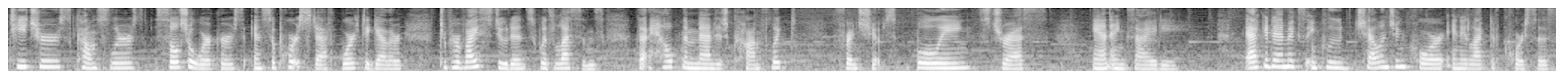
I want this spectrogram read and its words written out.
Teachers, counselors, social workers, and support staff work together to provide students with lessons that help them manage conflict, friendships, bullying, stress, and anxiety. Academics include challenging core and elective courses,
